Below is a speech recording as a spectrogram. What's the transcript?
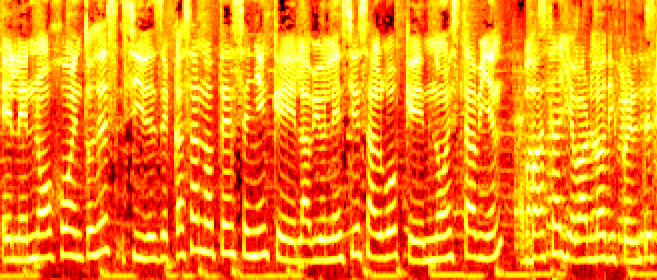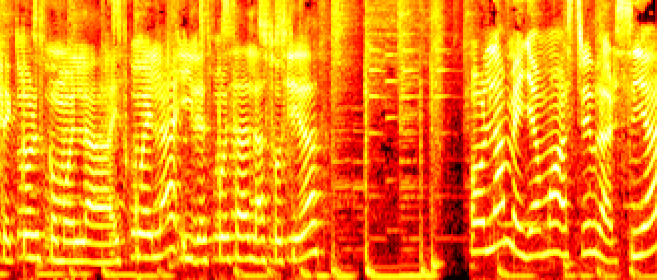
el enojo. Entonces, si desde casa no te enseñan que la violencia es algo que no está bien, vas a llevarlo a diferentes sectores como en la escuela y después a la sociedad. Hola, me llamo Astrid García,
